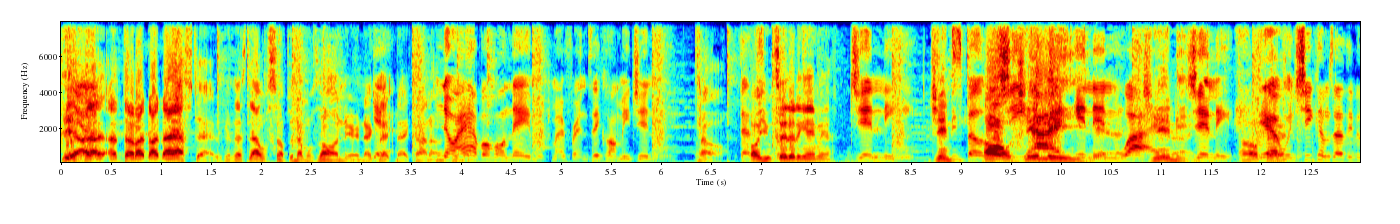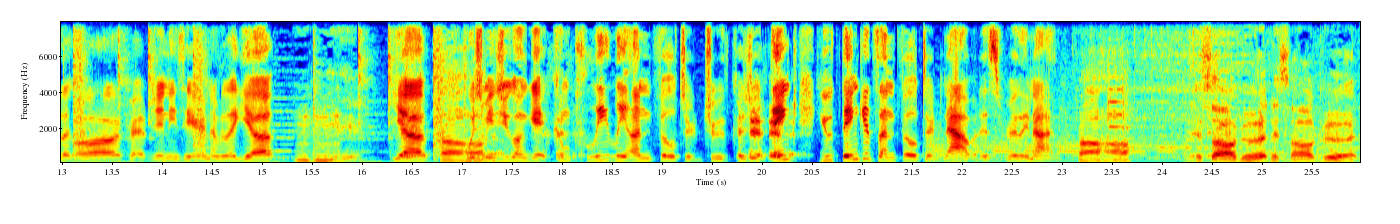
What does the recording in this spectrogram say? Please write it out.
Yeah, I, I thought I'd, I'd ask that because that's, that was something that was on there, and that, Yeah. that, that kind of. no, I have a whole name with my friends. They call me Jenny. Oh. that's- oh, you say that again, man. Jenny. Jenny. Spelled Oh, Jenny. N N Y. Jenny. Jenny. Oh, okay. Yeah, when she comes out, they be like, "Oh crap, Jenny's here," and I be like, "Yup, Mm-hmm. Yeah. Yup," Uh-huh. which means you're gonna get completely unfiltered truth because you think you think it's unfiltered now, but it's really not. Uh huh. It's all good. It's all good.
